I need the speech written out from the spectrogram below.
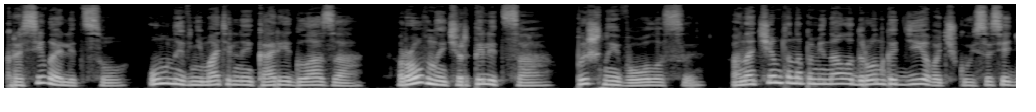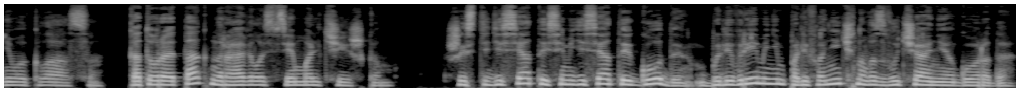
красивое лицо, умные внимательные карие глаза, ровные черты лица, пышные волосы. Она чем-то напоминала Дронго девочку из соседнего класса, которая так нравилась всем мальчишкам. 60-70-е годы были временем полифоничного звучания города,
